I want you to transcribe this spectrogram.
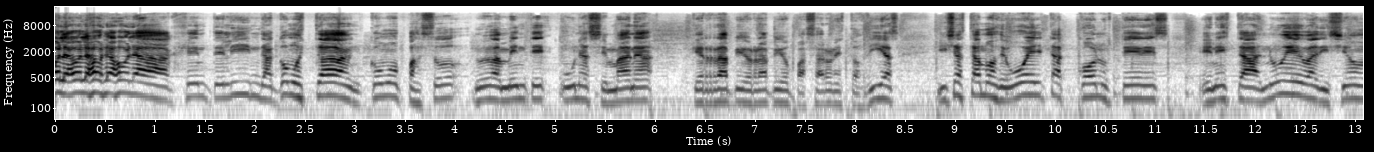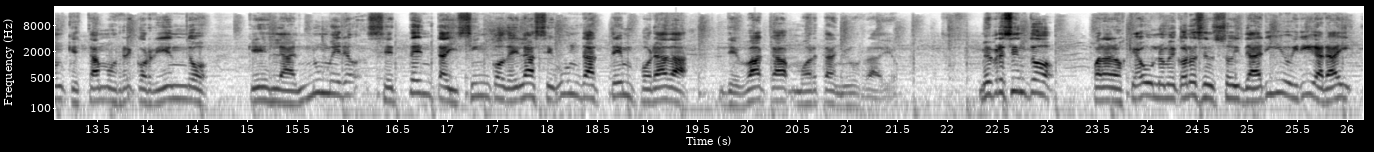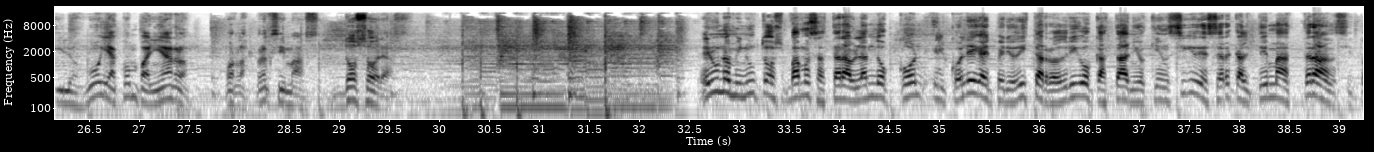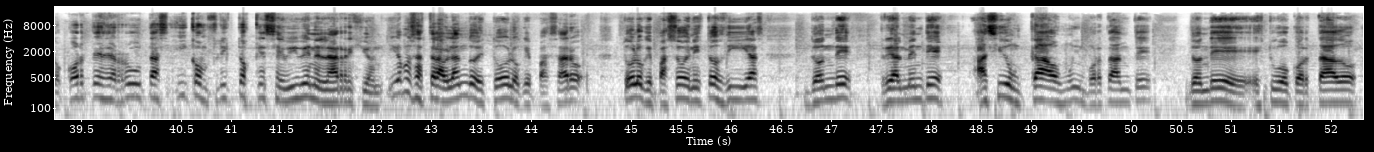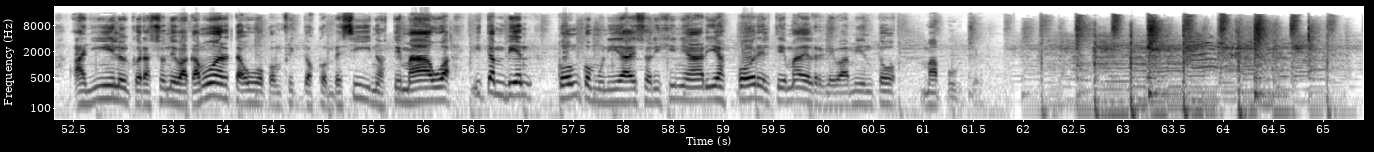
Hola, hola, hola, hola, gente linda, ¿cómo están? ¿Cómo pasó nuevamente una semana? Qué rápido, rápido pasaron estos días. Y ya estamos de vuelta con ustedes en esta nueva edición que estamos recorriendo, que es la número 75 de la segunda temporada de Vaca Muerta News Radio. Me presento, para los que aún no me conocen, soy Darío Irigaray y los voy a acompañar por las próximas dos horas. En unos minutos vamos a estar hablando con el colega y periodista Rodrigo Castaño, quien sigue de cerca el tema tránsito, cortes de rutas y conflictos que se viven en la región. Y vamos a estar hablando de todo lo que pasaron, todo lo que pasó en estos días, donde realmente ha sido un caos muy importante, donde estuvo cortado Añelo, el corazón de Vaca Muerta, hubo conflictos con vecinos, tema agua y también con comunidades originarias por el tema del relevamiento mapuche.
